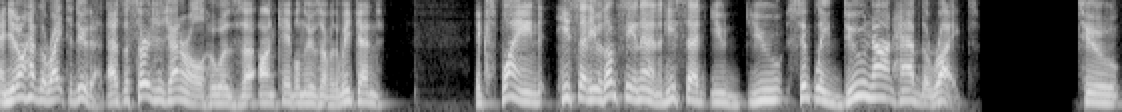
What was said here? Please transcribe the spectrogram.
And you don't have the right to do that. As the Surgeon General, who was uh, on cable news over the weekend, explained, he said he was on CNN and he said, you, you simply do not have the right to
